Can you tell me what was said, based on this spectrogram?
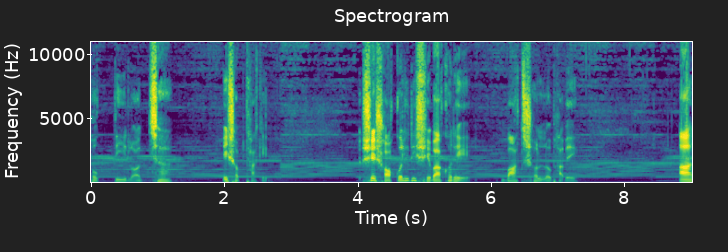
ভক্তি, লজ্জা, এসব থাকে। সে সকলেরই সেবা করে বাৎসল্যভাবে। আর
